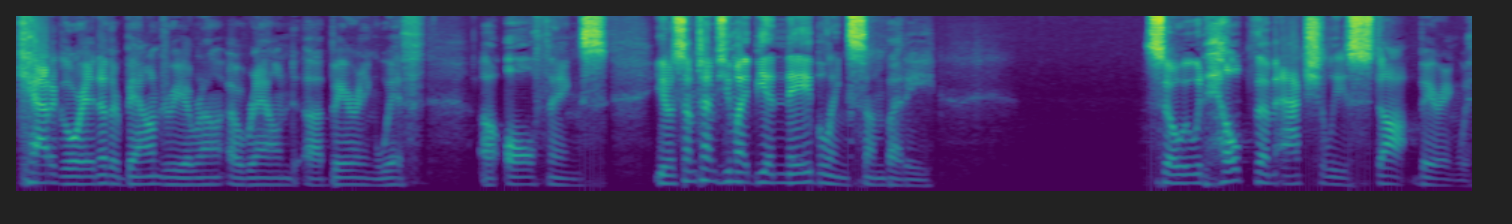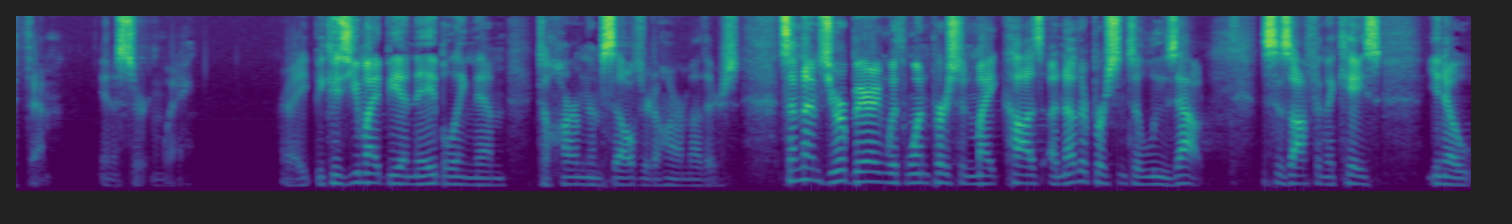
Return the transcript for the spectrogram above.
category, another boundary around, around uh, bearing with uh, all things. You know, sometimes you might be enabling somebody, so it would help them actually stop bearing with them in a certain way right? Because you might be enabling them to harm themselves or to harm others. Sometimes your bearing with one person might cause another person to lose out. This is often the case, you know,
